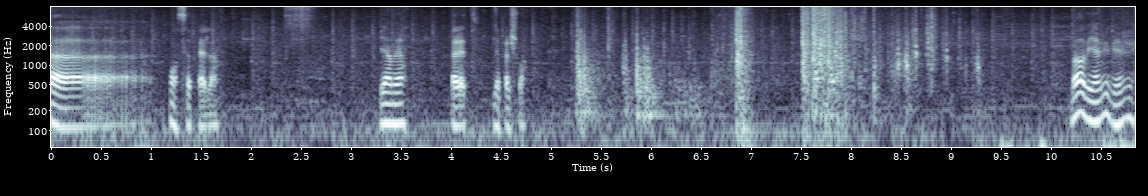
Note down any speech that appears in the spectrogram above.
Euh... Comment ça s'appelle Bien, bien. Palette, il a pas le choix. Oh, bien vu, bien vu.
